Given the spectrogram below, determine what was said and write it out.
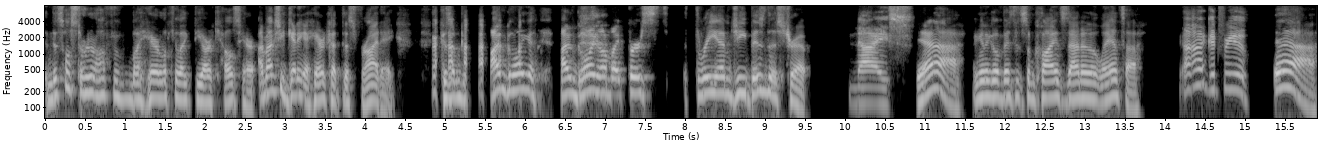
and this all started off with my hair looking like the Arkell's hair. I'm actually getting a haircut this Friday because I'm I'm going I'm going on my first 3MG business trip. Nice. Yeah, I'm gonna go visit some clients down in Atlanta. Ah, good for you. Yeah,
